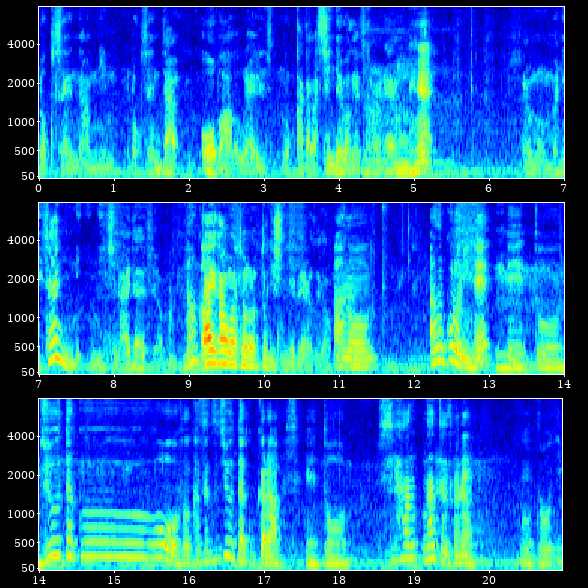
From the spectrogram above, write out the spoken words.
6,000何人6,000だオーバーぐらいの方が死んでるわけですからね、ね。それはもうまあ23日の間ですよ。なんか。大半はその時死んでるやろうけど。あのあの頃にね、えっ、と住宅をその仮設住宅からえっ、と市販なんていうんですかねえー、と一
